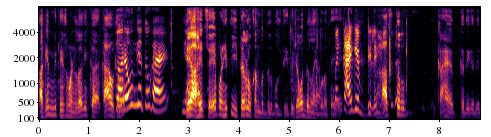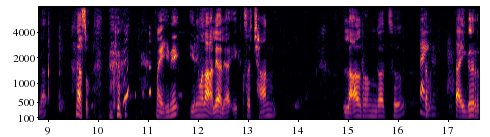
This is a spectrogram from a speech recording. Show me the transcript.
अगेन मी तेच म्हणलं की काय काय होतं? करवून घेतो काय? ते आहेच आहे पण हे ती इतर लोकांबद्दल बोलते. तुझ्याबद्दल नाही बोलत पण आहे काय गिफ्ट दिले हाच तर काय कधी कधी ना? असो. नाही हिने हिने मला आल्या आल्या एक असं छान लाल रंगाचं टायगर टायगर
